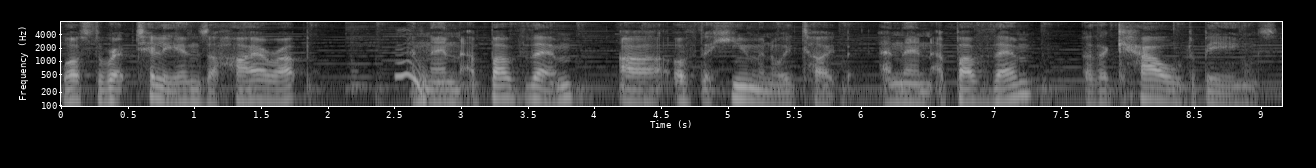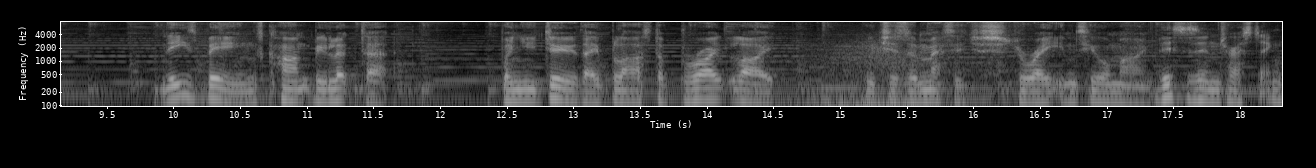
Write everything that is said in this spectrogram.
whilst the reptilians are higher up, and then above them are of the humanoid type, and then above them are the cowled beings. These beings can't be looked at. When you do, they blast a bright light, which is a message straight into your mind. This is interesting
